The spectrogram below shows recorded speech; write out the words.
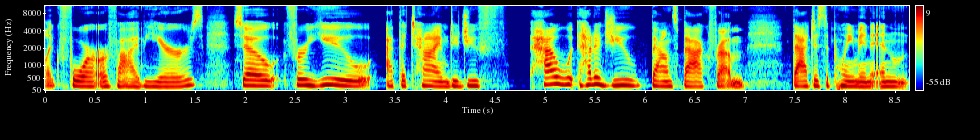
like four or five years. So for you at the time, did you how how did you bounce back from that disappointment and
